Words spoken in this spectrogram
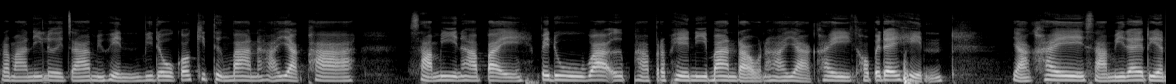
ประมาณนี้เลยจ้ามิวเห็นวิดีโอก็คิดถึงบ้านนะคะ อยากพาสามีนะคะไปไปดูว่าเออพาประเพณีบ้านเรานะคะ อยากให้เขาไปได้เห็น อยากให้สามีได้เรียน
